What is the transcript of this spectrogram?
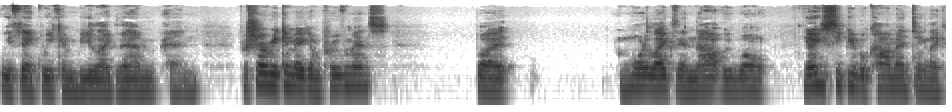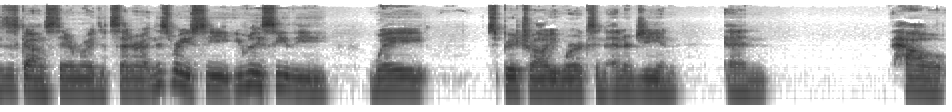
we think we can be like them, and for sure we can make improvements but more likely than not, we won't. You know, you see people commenting like, "Is this guy on steroids?" etc. And this is where you see, you really see the way spirituality works and energy and and how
